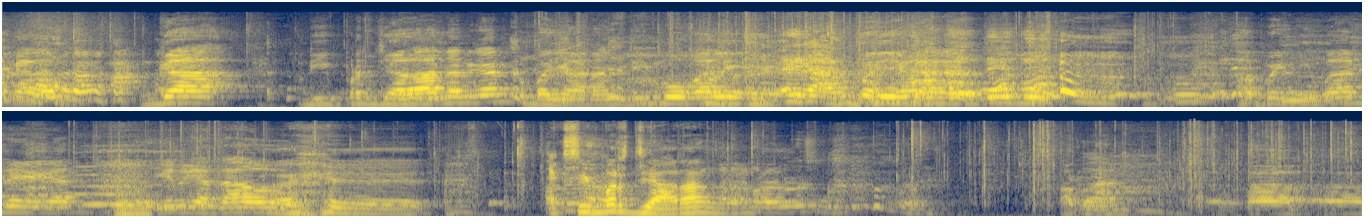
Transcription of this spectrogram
Kan enggak di perjalanan kan kebanyakan antimo kali. Eh ya kebanyakan antimo apa gimana ya kan? Kita nggak tahu. Eksimer jarang. Apaan? Eh, eh,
